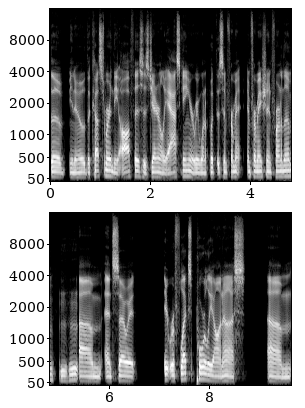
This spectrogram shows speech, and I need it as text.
The you know the customer in the office is generally asking, or we want to put this informa- information in front of them, hmm um, and so it it reflects poorly on us um,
